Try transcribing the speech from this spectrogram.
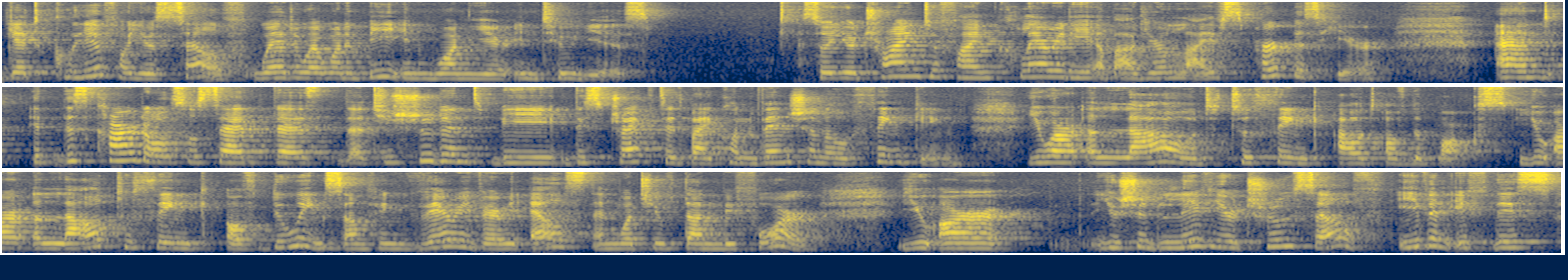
get clear for yourself where do I want to be in one year, in two years. So you're trying to find clarity about your life's purpose here. And it, this card also said that, that you shouldn't be distracted by conventional thinking. You are allowed to think out of the box. You are allowed to think of doing something very, very else than what you've done before. You are you should live your true self, even if this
